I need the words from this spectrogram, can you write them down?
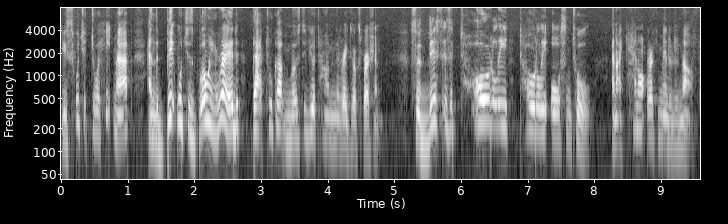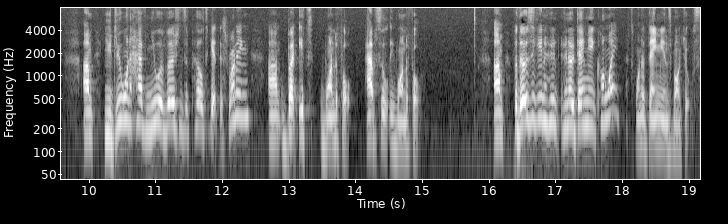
you switch it to a heat map, and the bit which is glowing red, that took up most of your time in the regular expression. So this is a totally, totally awesome tool, and I cannot recommend it enough. Um, you do want to have newer versions of Perl to get this running, um, but it's wonderful, absolutely wonderful. Um, for those of you who, who know Damian Conway, that's one of Damian's modules.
